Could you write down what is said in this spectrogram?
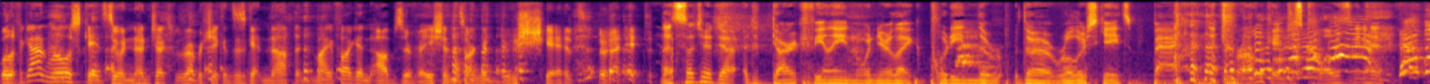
well, if a guy on roller skates doing nunchucks with rubber chickens is getting nothing, my fucking observations aren't going to do shit, right? That's such a, da- a dark feeling when you're like putting the the roller skates back in the trunk and just closing it.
